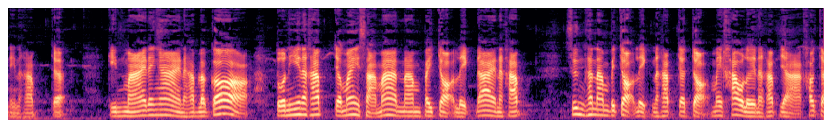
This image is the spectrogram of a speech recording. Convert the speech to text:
นี่นะครับ จะกินไม้ได้ง่ายนะครับ แล้วก็ตัวนี้นะครับจะไม่สามารถนำไปเจาะเหล็กได้นะครับ ซึ่งถ้านำไปเจาะเหล็กนะครับ จะเจาะไม่เข้าเลยนะครับ อย่าเข้าใจ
